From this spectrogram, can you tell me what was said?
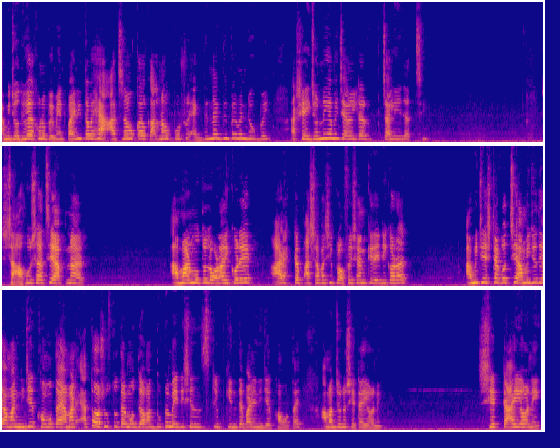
আমি যদিও এখনও পেমেন্ট পাইনি, তবে হ্যাঁ আজ না হোক, কাল কাল না হোক, পরশু, একদিন না একদিন পেমেন্ট ঢুকবেই। আর সেই জন্যই আমি চ্যানেলটা চালিয়ে যাচ্ছি। সাহস আছে আপনার? আমার মতো লড়াই করে আর একটা পাশাপাশি প্রফেশনকে রেডি করার? আমি চেষ্টা করছি, আমি যদি আমার নিজের ক্ষমতায়, আমার এত অসুস্থতার মধ্যে আমার দুটো মেডিসিন স্ট্রিপ কিনতে পারি নিজের ক্ষমতায়, আমার জন্য সেটাই অনেক। সেটাই অনেক।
